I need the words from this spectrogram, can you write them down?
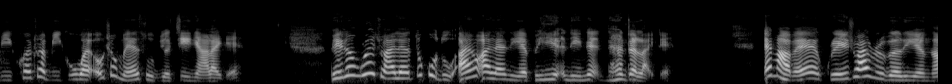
ပြီးခွဲထွက်ပြီးကိုယ်ပိုင်အုပ်ချုပ်မယ်ဆိုပြီးတော့ကြေညာလိုက်တယ်ဘေလွန် Greyjoy လည်းသူ့ကိုယ်သူ Iron Island ရဲ့ဘရင်အနေနဲ့နန်းတက်လိုက်တယ်အဲ့မှာပဲ Greyjoy Rebellion က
